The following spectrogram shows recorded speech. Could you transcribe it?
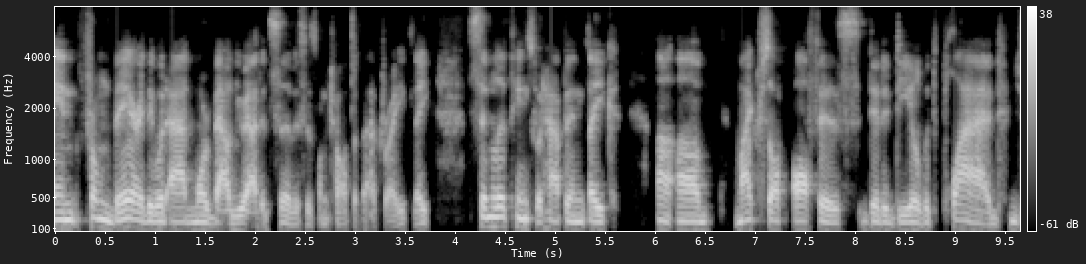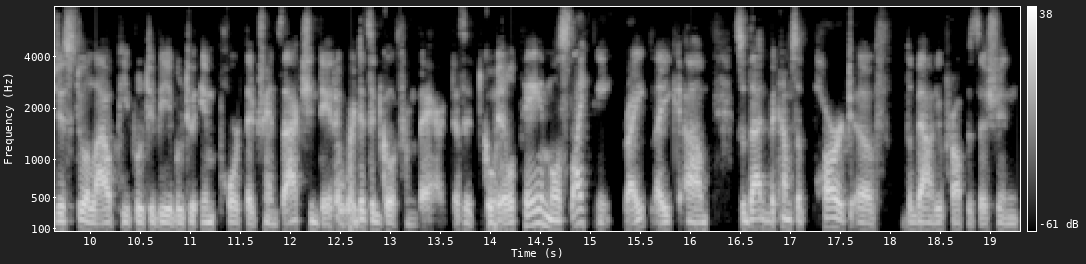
and from there, they would add more value added services on top of that, right? Like similar things would happen, like uh, um, Microsoft Office did a deal with Plaid just to allow people to be able to import their transaction data. Where does it go from there? Does it go bill pay? Most likely, right? Like, um, so that becomes a part of the value proposition.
